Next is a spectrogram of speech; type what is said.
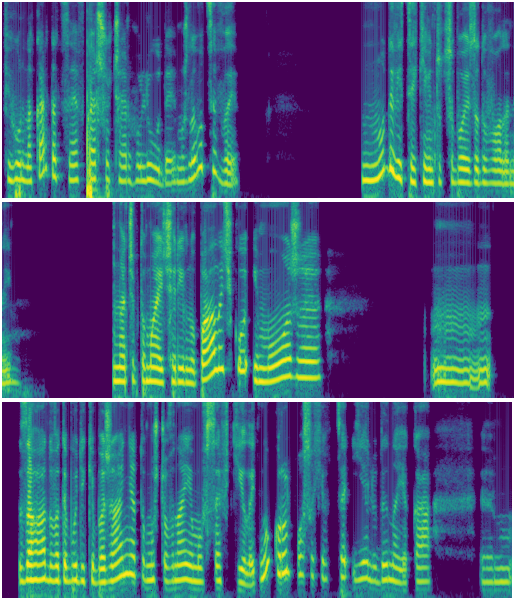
Фігурна карта це в першу чергу люди. Можливо, це ви. Ну, дивіться, який він тут собою задоволений. Начебто має чарівну паличку і може загадувати будь-які бажання, тому що вона йому все втілить. Ну, король посухів це є людина, яка ем,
